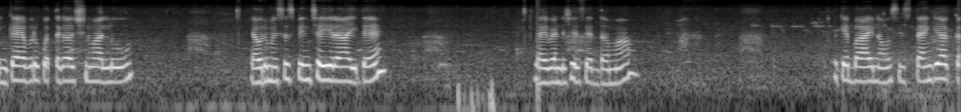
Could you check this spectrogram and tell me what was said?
ఇంకా ఎవరు కొత్తగా వచ్చిన వాళ్ళు? ఎవరు మెసేజ్ పిన్ చేయరా అయితే? లైవ్ ఎండ్ చేసేద్దామా? ఓకే బాయ్ నౌసిస్. థ్యాంక్ యూ అక్క.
